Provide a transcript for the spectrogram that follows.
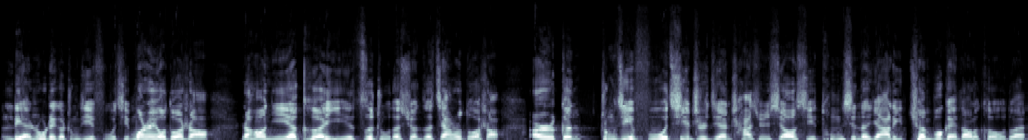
连入这个中继服务器，默认有多少，然后你也可以自主的选择加入多少，而跟中继服务器之间查询消息、通信的压力全部给到了客户端，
